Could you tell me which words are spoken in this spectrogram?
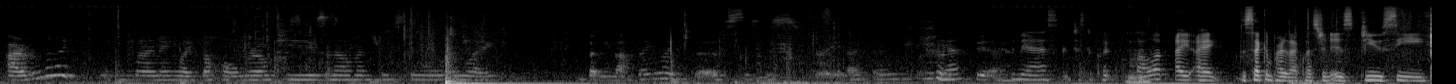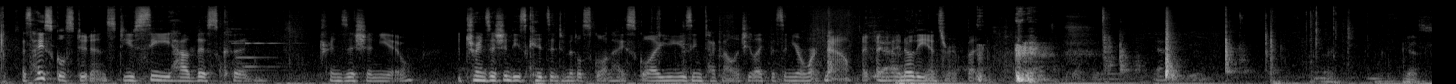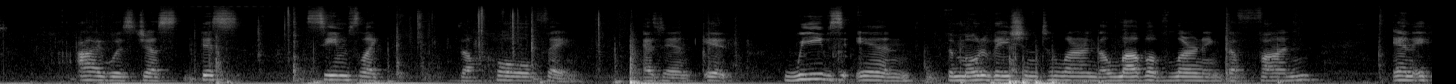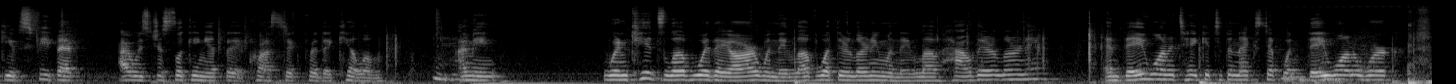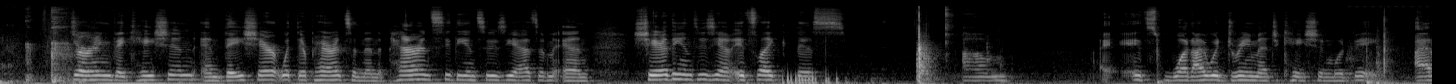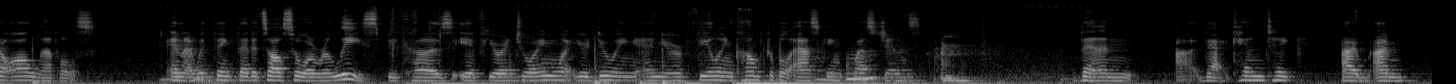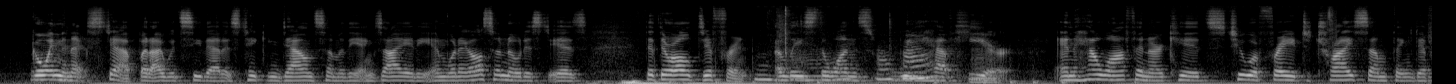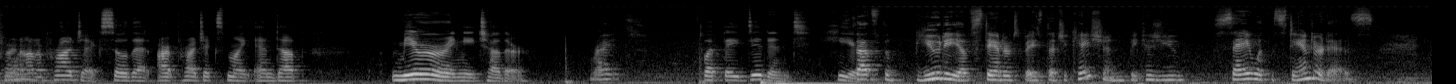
I remember like learning like the homeroom keys in elementary school and like, but nothing like this. This is great. I think. Yeah. yeah. Let me ask just a quick Mhm. follow-up. I, I, the second part of that question is, do you see, as high school students, do you see how this could transition you? Transition these kids into middle school and high school? Are you using technology like this in your work now? I, I mean, I know the answer, but. Yeah. Yes. I was just, this seems like the whole thing, as in, it weaves in the motivation to learn, the love of learning, the fun, and it gives feedback. I was just looking at the acrostic for the Killam. Mm-hmm. I mean, when kids love where they are, when they love what they're learning, when they love how they're learning, and they want to take it to the next step, when they mm-hmm. want to work during vacation and they share it with their parents and then the parents see the enthusiasm and share the enthusiasm it's like this um, it's what i would dream education would be at all levels and i would think that it's also a release because if you're enjoying what you're doing and you're feeling comfortable asking questions then uh, that can take I'm, I'm going the next step, but I would see that as taking down some of the anxiety. And what I also noticed is that they're all different, at least the ones we have here. And how often are kids too afraid to try something different on a project so that art projects might end up mirroring each other, Right. but they didn't here. That's the beauty of standards-based education, because you say what the standard is.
